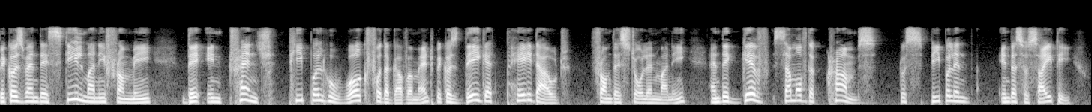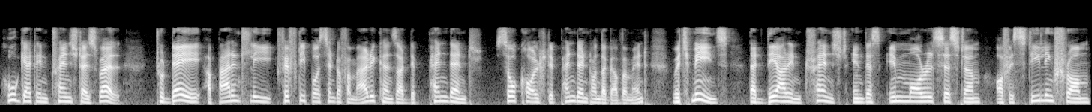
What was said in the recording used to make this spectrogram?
because when they steal money from me, they entrench people who work for the government because they get paid out from their stolen money and they give some of the crumbs to people in in the society who get entrenched as well. Today apparently 50% of americans are dependent so-called dependent on the government which means that they are entrenched in this immoral system of stealing from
